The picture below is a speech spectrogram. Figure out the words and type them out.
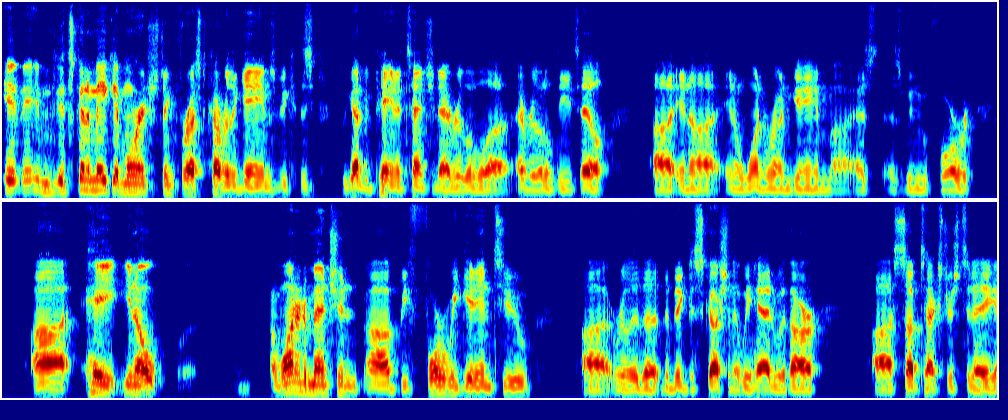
It, it, it's going to make it more interesting for us to cover the games because we got to be paying attention to every little uh, every little detail uh, in a in a one run game uh, as as we move forward. Uh, hey, you know, I wanted to mention before we get into really the the big discussion that we had with our subtexters today,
